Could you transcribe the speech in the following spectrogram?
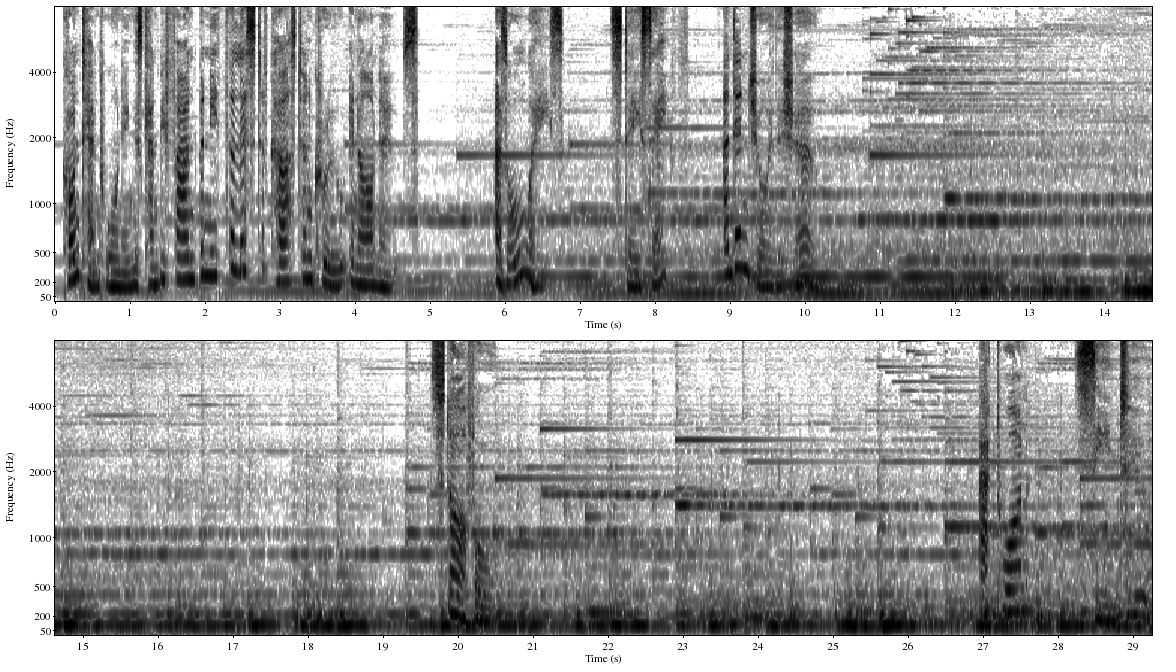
Content warnings can be found beneath the list of cast and crew in our notes. As always, stay safe and enjoy the show. Starfall. Act 1, Scene 2.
